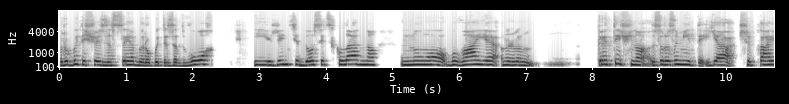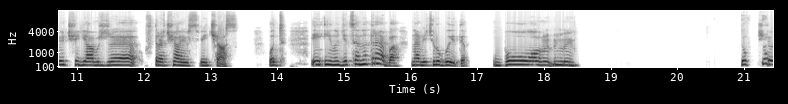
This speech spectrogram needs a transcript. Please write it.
робити щось за себе, робити за двох. І жінці досить складно, ну буває критично зрозуміти, я чекаю, чи я вже втрачаю свій час. От і іноді це не треба навіть робити. Бо Тобто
